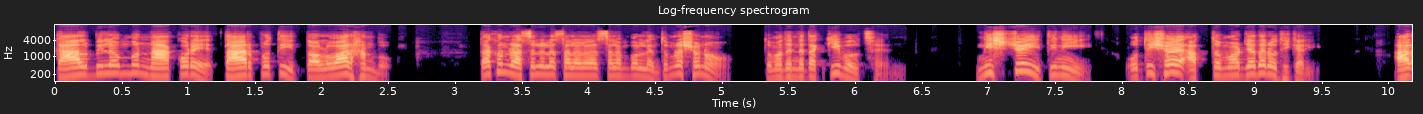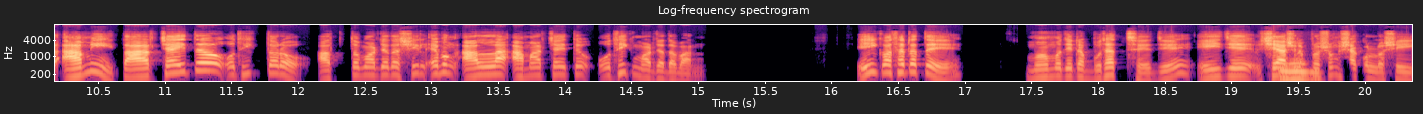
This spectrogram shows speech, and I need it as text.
কাল বিলম্ব না করে তার প্রতি তলোয়ার হানব। তখন রাসূলুল্লাহ সাল্লাল্লাহু আলাইহি সাল্লাম বললেন, "তোমরা শোনো, তোমাদের নেতা কি বলছেন? নিশ্চয়ই তিনি অতিশয় আত্মমর্যাদার অধিকারী। আর আমি তার চাইতেও অধিকতর আত্মমর্যাদাশীল এবং আল্লাহ আমার চাইতেও অধিক মর্যাদাবান।" এই কথাটাতে মোহাম্মদ এটা বোঝাচ্ছে যে এই যে সে আসলে প্রশংসা করল সেই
